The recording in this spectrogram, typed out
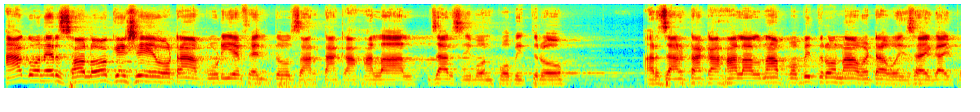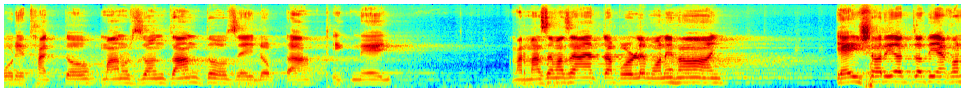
আগুনের ঝলক এসে ওটা পুড়িয়ে ফেলতো, যার টাকা হালাল, যার জীবন পবিত্র। আর যার টাকা হালাল না পবিত্র না, ওটা ওই জায়গায় পড়ে থাকতো। মানুষজন জানতো যে লোকটা ঠিক নেই। আমার মাঝে মাঝে আয়াতটা পড়লে মনে হয়, এই শরীয়ত যদি এখন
